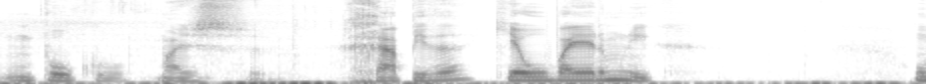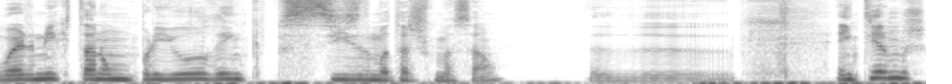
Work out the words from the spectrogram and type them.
um pouco mais eh, rápida, que é o Bayern Munique. O Bayern Munique está num período em que precisa de uma transformação. De- Em termos,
